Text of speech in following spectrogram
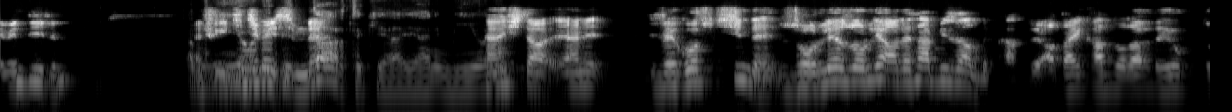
emin değilim. Yani şu ikinci bir isimde artık ya yani Mignole. Yani işte yani Vegos için de zorluya zorluya adeta biz aldık kadroyu. Aday kadrolar da yoktu.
